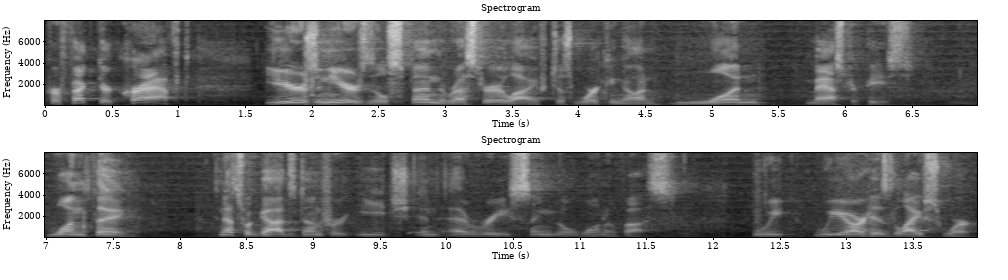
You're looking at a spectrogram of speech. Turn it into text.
perfect their craft, years and years, they'll spend the rest of their life just working on one masterpiece, one thing. And that's what God's done for each and every single one of us. We, we are His life's work.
